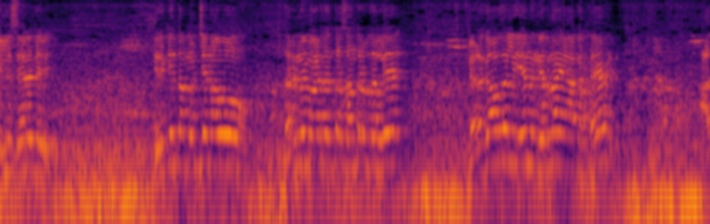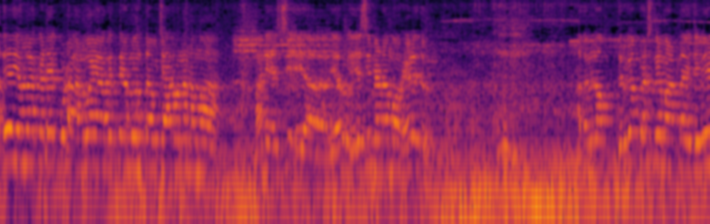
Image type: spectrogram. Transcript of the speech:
ಇಲ್ಲಿ ಸೇರಿದ್ದೀವಿ. ಇದಕ್ಕಿಂತ ಮುಂಚೆ ನಾವು ಧರಣಿ ಮಾಡಿದಂಥ ಸಂದರ್ಭದಲ್ಲಿ ಬೆಳಗಾವದಲ್ಲಿ ಏನು ನಿರ್ಣಯ ಆಗತ್ತೆ, ಅದೇ ಎಲ್ಲ ಕಡೆ ಕೂಡ ಅನ್ವಯ ಆಗುತ್ತೆ ಅನ್ನುವಂಥ ವಿಚಾರವನ್ನು ನಮ್ಮ ಮಾನ್ಯ ಎಸ್ ಸಿ ಯಾರು, ಎ ಸಿ ಮೇಡಮ್ ಅವ್ರು ಹೇಳಿದರು. ಅದನ್ನು ನಾವು ತಿರ್ಗಾ ಪ್ರಶ್ನೆ ಮಾಡ್ತಾ ಇದ್ದೀವಿ.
